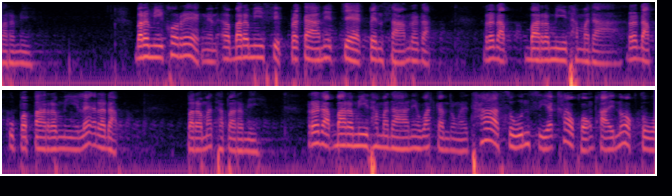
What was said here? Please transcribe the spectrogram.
บารมี บารมีข้อแรกเนี่ยบารมีสิบประการเนี่ยแจกเป็นสามระดับ ระดับบารมีธรรมดา ระดับอุปปารมีและระดับปรมัตถบารมี ระดับบารมีธรรมดาเนี่ยวัดกันตรงไหน ถ้าสูญเสียข้าวของภายนอกตัว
